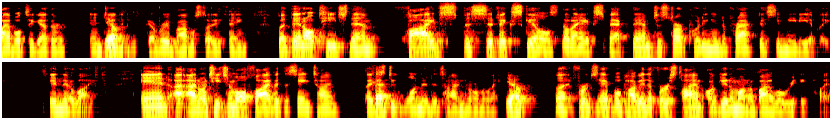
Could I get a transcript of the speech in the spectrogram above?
Bible together and do Yep. the Discovery Bible Study thing. But then I'll teach them five specific skills that I expect them to start putting into practice immediately in their life. And I, I don't teach them all five at the same time. I just do one at a time normally. yep But for example, probably the first time I'll get them on a Bible reading plan.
